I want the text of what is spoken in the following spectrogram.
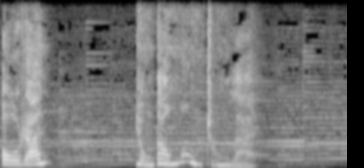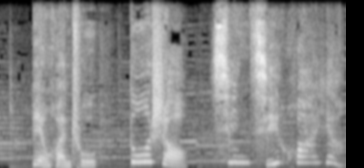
偶然涌到梦中来，变换出多少新奇花样，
